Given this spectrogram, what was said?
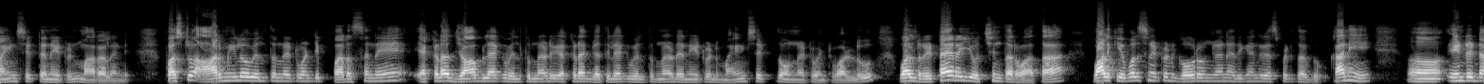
మైండ్ సెట్ అనేటువంటి మారాలండి. ఫస్ట్ ఆర్మీలో వెళ్తున్నటువంటి పర్సనే ఎక్కడ జాబ్ లేక వెళ్తున్నాడు ఎక్కడ గతి లేక వెళ్తున్నాడు అనేటువంటి మైండ్ సెట్తో ఉన్నటువంటి వాళ్ళు వాళ్ళు రిటైర్ అయ్యి వచ్చిన తర్వాత వాళ్ళకి ఇవ్వాల్సినటువంటి గౌరవం కానీ అది కానీ రెస్పెక్ట్ తగ్గదు. కానీ ఏంటంటే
